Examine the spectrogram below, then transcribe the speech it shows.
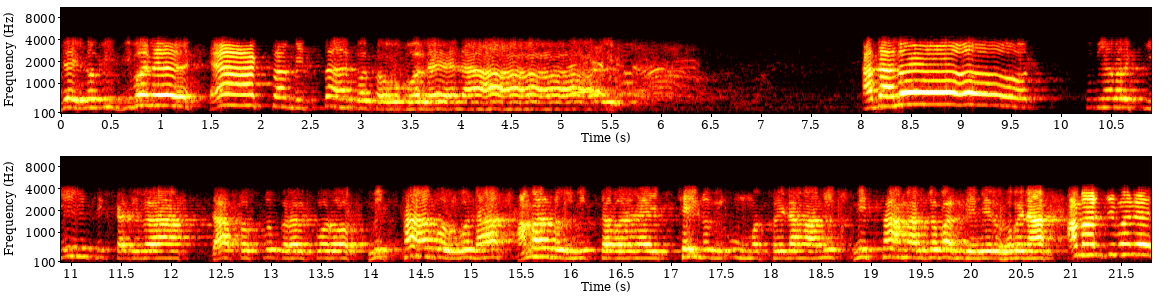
যে নবী জীবনে একটা মিথ্যা কথাও বলে না। আদালত, তুমি আমার কি শিক্ষা দিবা? যা প্রশ্ন করার পর মিথ্যা বলব না। আমার নবী মিথ্যা বলে নাই। সেই নবীর উম্মত হইলাম আমি। মিথ্যা আমার জবান দিয়ে বের হবে না। আমার জীবনে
